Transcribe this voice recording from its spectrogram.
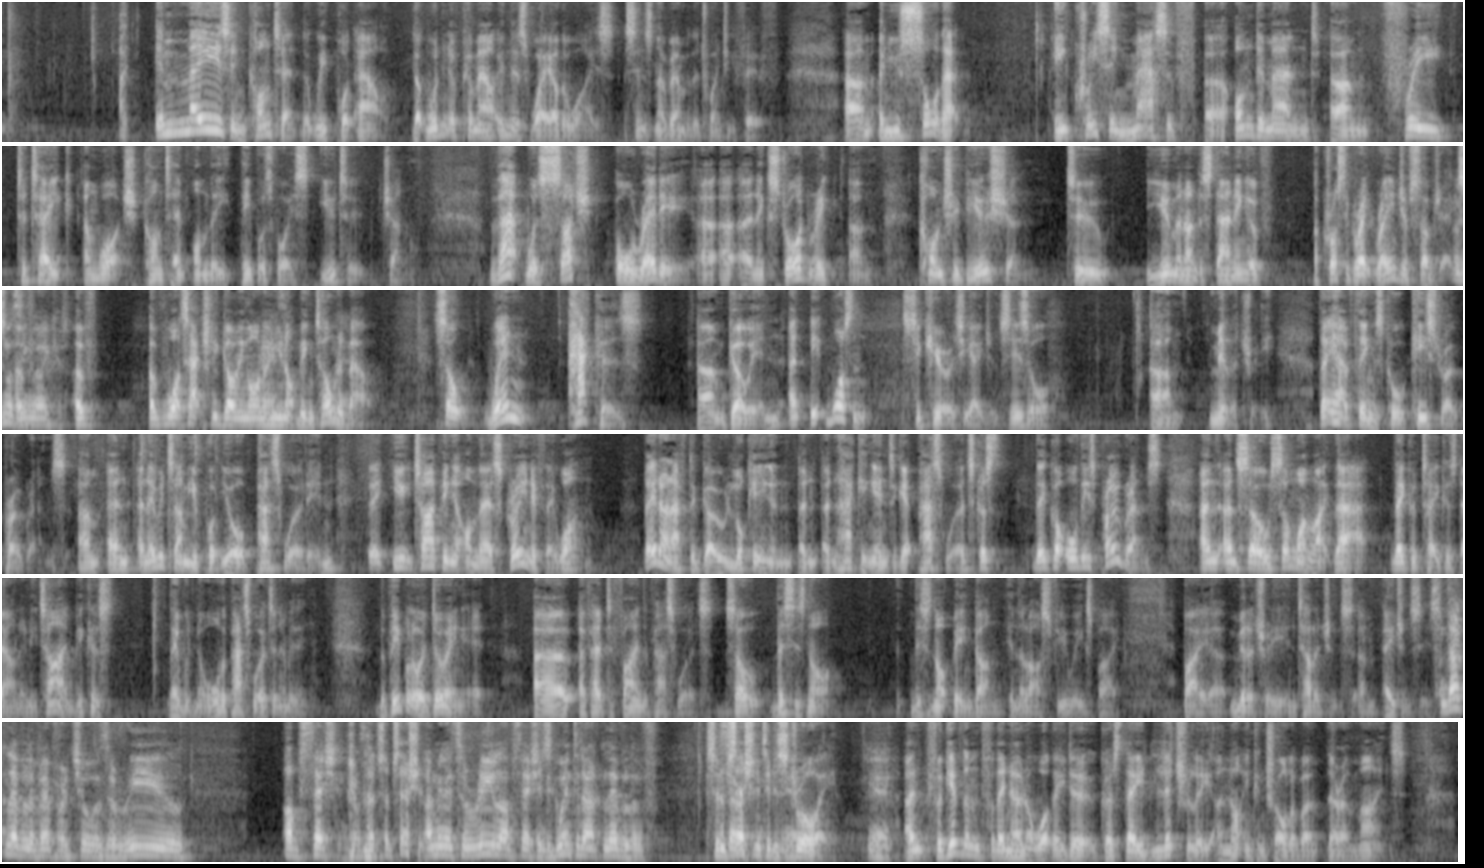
uh, amazing content that we put out that wouldn't have come out in this way otherwise since November the 25th, um, and you saw that increasing mass of uh, on demand, um, free to take and watch content on the People's Voice YouTube channel. That was such already uh, uh, an extraordinary um, contribution to human understanding of across a great range of subjects of, like of, of what's actually going on and you're not being told Yeah. about. So when hackers um, go in, and it wasn't security agencies or um, military, they have things called keystroke programs. Um, and, and every time you put your password in, they- you typing it on their screen if they want. They don't have to go looking and, and, and hacking in to get passwords because they've got all these programs. And, and so someone like that, they could take us down any time because they would know all the passwords and everything. The people who are doing it uh, have had to find the passwords. So this is not this is not being done in the last few weeks by, by uh, military intelligence um, agencies. And that level of effort shows a real obsession. doesn't it? Obsession. I mean, it's a real obsession to go into that level of. It's an obsession to destroy. yeah. Yeah. And forgive them for they know not what they do, because they literally are not in control of their own minds.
